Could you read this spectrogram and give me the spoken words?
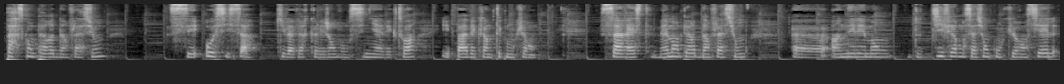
parce qu'en période d'inflation, c'est aussi ça qui va faire que les gens vont signer avec toi et pas avec l'un de tes concurrents. Ça reste, même en période d'inflation, euh, un élément de différenciation concurrentielle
